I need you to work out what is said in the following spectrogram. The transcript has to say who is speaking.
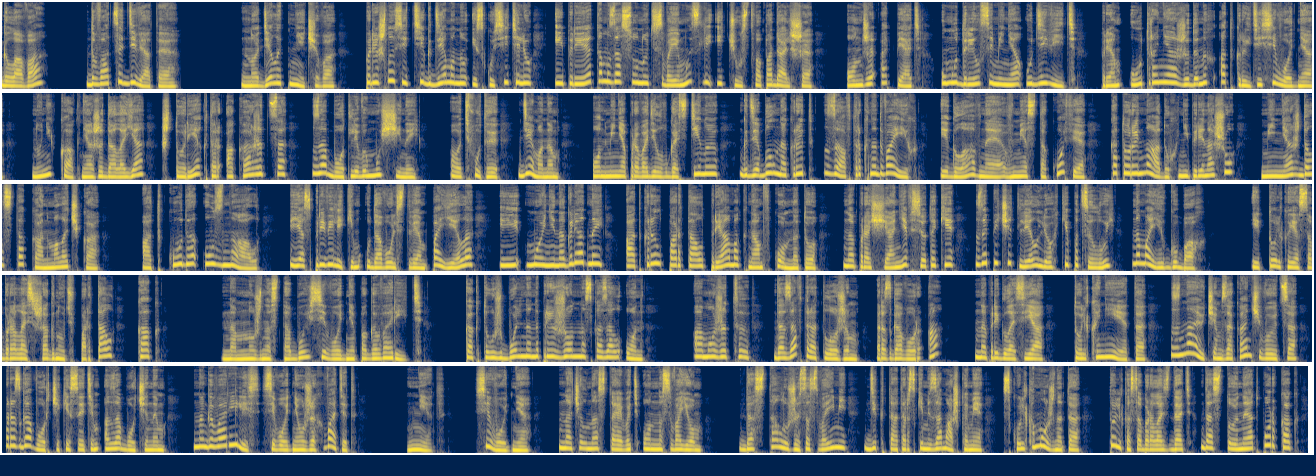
Speaker 1: Глава 29. Но делать нечего. Пришлось идти к демону-искусителю и при этом засунуть свои мысли и чувства подальше. Он же опять умудрился меня удивить. Прям утро неожиданных открытий сегодня. Но никак не ожидала я, что ректор окажется заботливым мужчиной. О, тьфу ты, демоном. Он меня проводил в гостиную, где был накрыт завтрак на двоих, и главное, вместо кофе, который на дух не переношу, меня ждал стакан молочка. Откуда узнал? Я с превеликим удовольствием поела, и мой ненаглядный открыл портал прямо к нам в комнату. На прощание все-таки запечатлел легкий поцелуй на моих губах. И только я собралась шагнуть в портал, как... «Нам нужно с тобой сегодня поговорить», как-то уж больно напряженно сказал он – «А может, до завтра отложим разговор, а?» Напряглась я. «Только не это. Знаю, чем заканчиваются разговорчики с этим озабоченным. Наговорились, сегодня уже хватит». «Нет, сегодня», — начал настаивать он на своем. «Достал уже со своими диктаторскими замашками. Сколько можно-то?» Только собралась дать достойный отпор, как...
